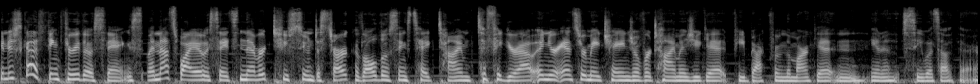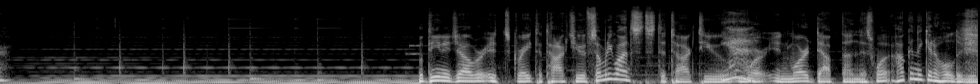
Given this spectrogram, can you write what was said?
You just got to think through those things. And that's why I always say it's never too soon to start because all those things take time to figure out. And your answer may change over time as you get feedback from the market and, you know, see what's out there. Well, Dina Jalbert, it's great to talk to you. If somebody wants to talk to you yeah. more in more depth on this, how can they get a hold of you?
